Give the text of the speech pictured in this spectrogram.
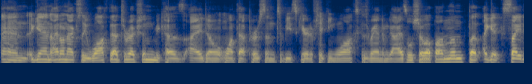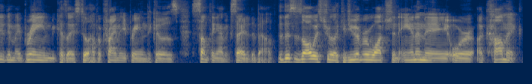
And again, I don't actually walk that direction because I don't want that person to be scared of taking walks because random guys will show up on them. But I get excited in my brain because I still have a primate brain that goes something I'm excited about. This is always true. Like if you've ever watched an anime or a comic,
